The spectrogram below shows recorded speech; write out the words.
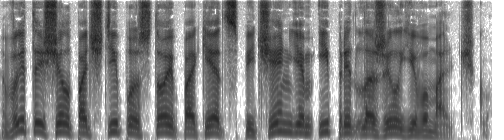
вытащил почти пустой пакет с печеньем и предложил его мальчику.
